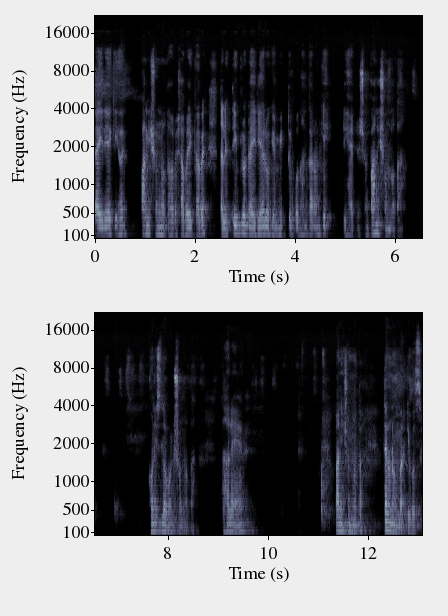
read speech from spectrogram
ডায়রিয়া কি হয়? পানি শূন্যতা হবে স্বাভাবিকভাবে। তাহলে তীব্র ডায়রিয়া রোগে মৃত্যুর প্রধান কারণ কি? ডিহাইড্রেশন পানি শূন্যতা। খনিজ লবণ শূন্যতা। তাহলে পানি শূন্যতা। তেরো নম্বর কি বলছে?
